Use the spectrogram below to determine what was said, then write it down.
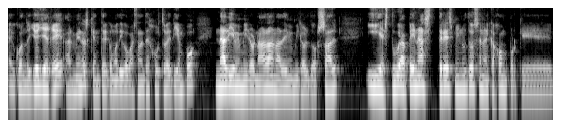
eh, cuando yo llegué, al menos que entré como digo bastante justo de tiempo, nadie me miró nada, nadie me miró el dorsal y estuve apenas tres minutos en el cajón porque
